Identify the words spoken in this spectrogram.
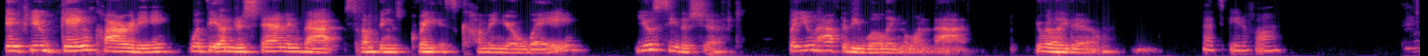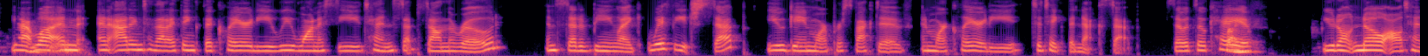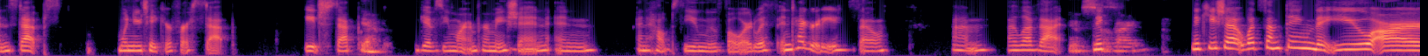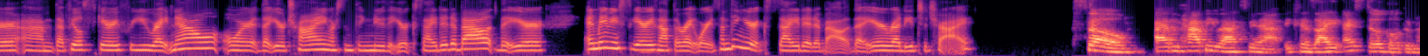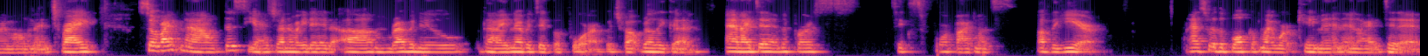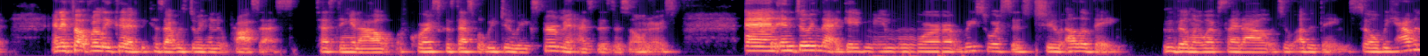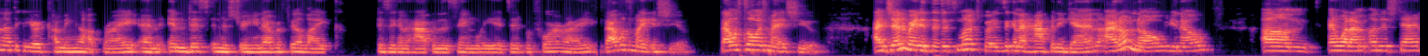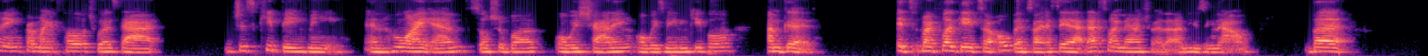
if you gain clarity with the understanding that something great is coming your way, you'll see the shift. But you have to be willing to want that. You really do. That's beautiful. Yeah, well, and and adding to that, I think the clarity we want to see 10 steps down the road instead of being like with each step, you gain more perspective and more clarity to take the next step. So it's okay right. if you don't know all 10 steps when you take your first step. Each step yeah. gives you more information and and helps you move forward with integrity. So um I love that. You're so Nick, right. Nikisha, what's something that you are um, that feels scary for you right now, or that you're trying, or something new that you're excited about that you're, and maybe scary is not the right word, something you're excited about that you're ready to try? So I'm happy you asked me that because I I still go through my moments, right? So right now, this year I generated um, revenue that I never did before, which felt really good, and I did it in the first six, four, five months of the year that's where the bulk of my work came in and I did it. And it felt really good because I was doing a new process, testing it out, of course, because that's what we do. We experiment as business owners. And in doing that, it gave me more resources to elevate and build my website out, do other things. So we have another year coming up, right? And in this industry, you never feel like, is it going to happen the same way it did before, right? That was my issue. That was always my issue. I generated this much, but is it going to happen again? I don't know, you know? Um, and what I'm understanding from my coach was that just keep being me and who I am, social bug, always chatting, always meeting people. I'm good. It's my floodgates are open. So I say that that's my mantra that I'm using now. But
